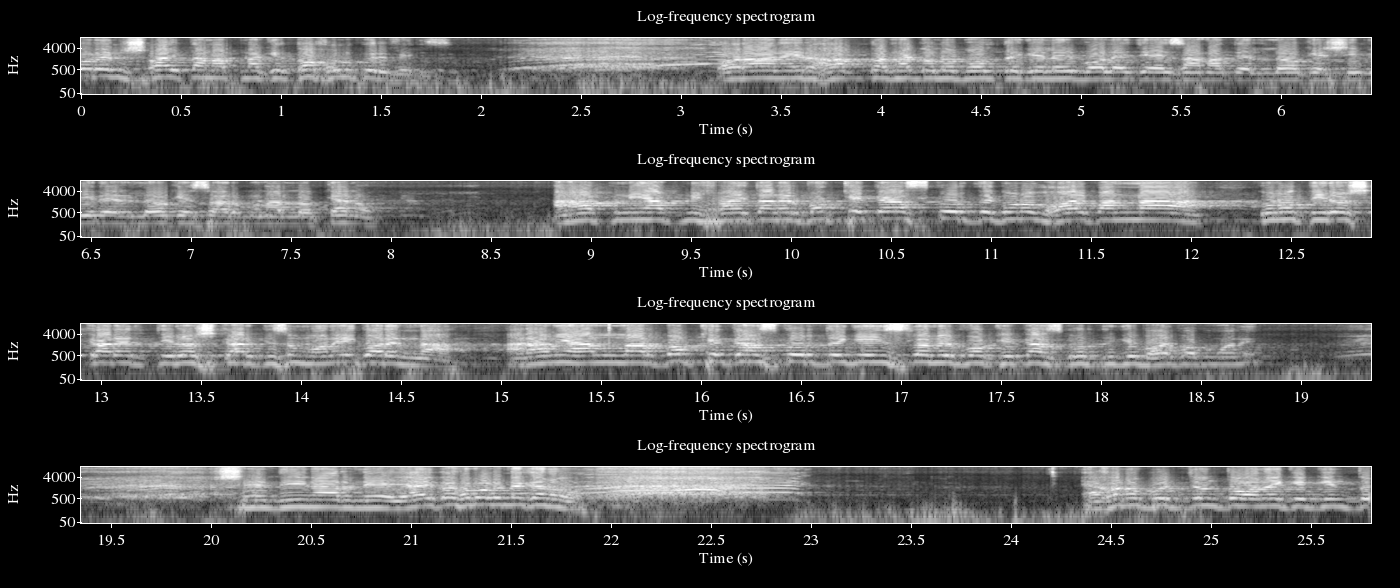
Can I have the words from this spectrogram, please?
করেন, শয়তান আপনাকে দখল করে ফেলেছে। কোরআনের হক কথাগুলো বলতে গেলে বলে যে জামাতের লোকে শিবিরের লোকে সরমনার লোক, কেন? আপনি আপনি শয়তানের পক্ষে কাজ করতে কোনো ভয় পান না, কোনো তিরস্কারের, তিরস্কার কিছু মনেই করেন না। আর আমি আল্লাহর পক্ষে কাজ করতে গিয়ে, ইসলামের পক্ষে কাজ করতে গিয়ে ভয় পাবো মানে? সেদিন আর নেই। এই কথা বলেন না কেন? এখনও পর্যন্ত অনেকে কিন্তু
